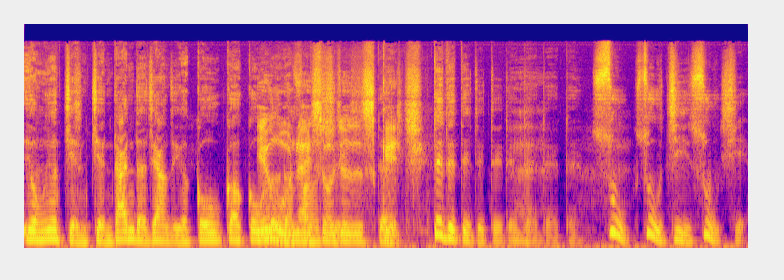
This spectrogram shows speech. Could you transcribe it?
用用简简单的这样子一个勾勾勾勒的方式。就是 sketch，对对对对对对对对对，速速记速写，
